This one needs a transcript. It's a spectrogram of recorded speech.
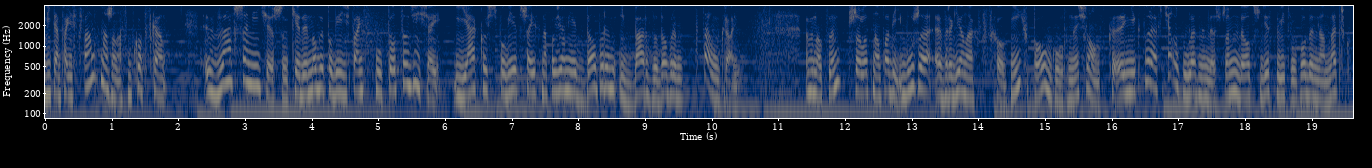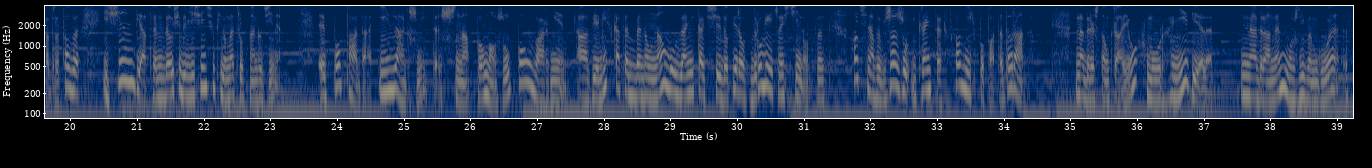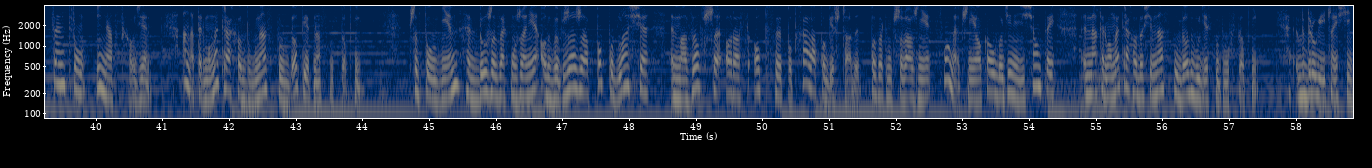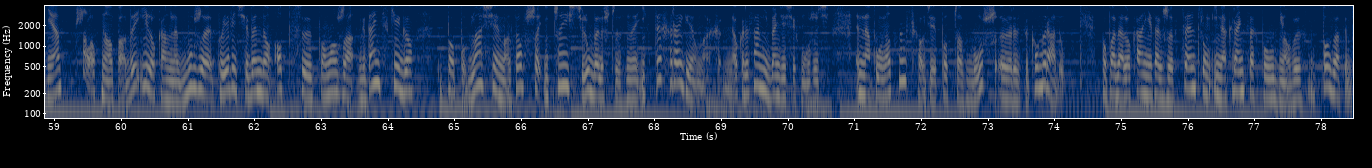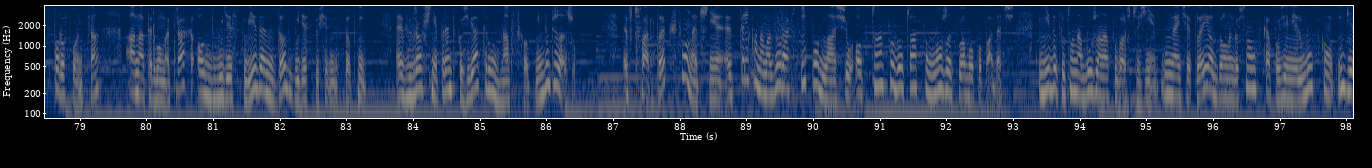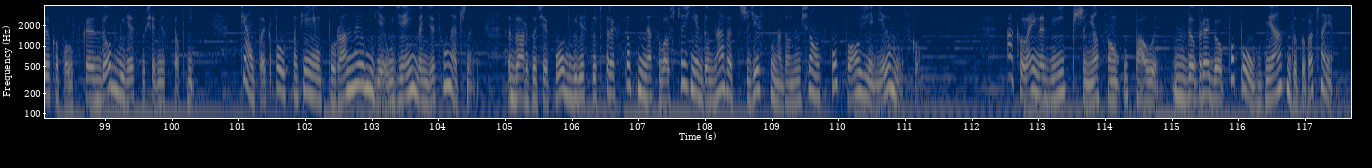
Witam Państwa, Marzena Słupkowska. Zawsze mnie cieszy, kiedy mogę powiedzieć Państwu to, co dzisiaj. Jakość powietrza jest na poziomie dobrym i bardzo dobrym w całym kraju. W nocy przelotne opady i burze w regionach wschodnich po Górny Śląsk. Niektóre wciąż z ulewnym deszczem do 30 litrów wody na metr kwadratowy i silnym wiatrem do 70 km na godzinę. Popada i zagrzmi też na Pomorzu, po Uwarmie, a zjawiska te będą na ogół zanikać dopiero w drugiej części nocy, choć na wybrzeżu i krańcach wschodnich popada do rana. Nad resztą kraju chmur niewiele. Nad ranem możliwe mgły w centrum i na wschodzie, a na termometrach od 12 do 15 stopni. Przed południem duże zachmurzenie od wybrzeża po Podlasie, Mazowsze oraz od Podhala po Bieszczady. Poza tym przeważnie słonecznie, około godziny 10 na termometrach od 18 do 22 stopni. W drugiej części dnia przelotne opady i lokalne burze pojawiać się będą od Pomorza Gdańskiego po Podlasie, Mazowsze i część Lubelszczyzny i w tych regionach okresami będzie się chmurzyć. Na północnym wschodzie podczas burz ryzyko gradu. Popada lokalnie także w centrum i na krańcach południowych. Poza tym sporo słońca, a na termometrach od 21 do 27 stopni. Wzrośnie prędkość wiatru na wschodnim wybrzeżu. W czwartek słonecznie, tylko na Mazurach i Podlasiu od czasu do czasu może słabo popadać. Niewykluczona burza na Suwalszczyźnie. Najcieplej od Dolnego Śląska po ziemię lubuską i Wielkopolskę do 27 stopni. W piątek po ustąpieniu porannych mgieł dzień będzie słoneczny. Bardzo ciepło, 24 stopni na Suwalszczyźnie do nawet 30 na Dolnym Śląsku po ziemię lubuską a kolejne dni przyniosą upały. Dobrego popołudnia, do zobaczenia.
